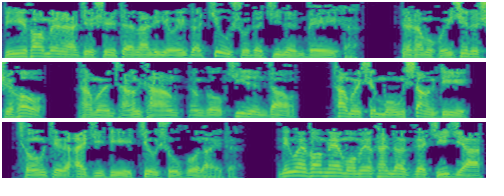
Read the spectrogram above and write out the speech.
第一方面呢，就是在那里有一个救赎的纪念碑啊，让他们回去的时候，他们常常能够纪念到他们是蒙上帝从这个埃及地救赎过来的。另外一方面，我们要看到这个吉甲。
